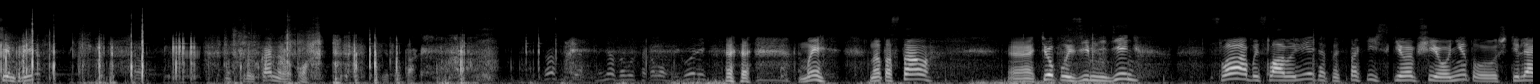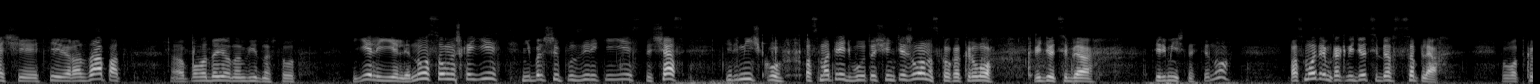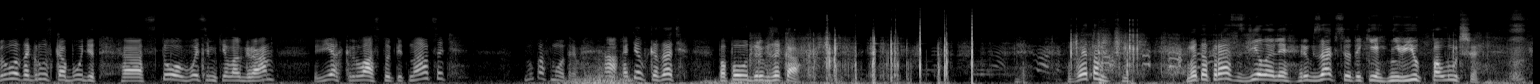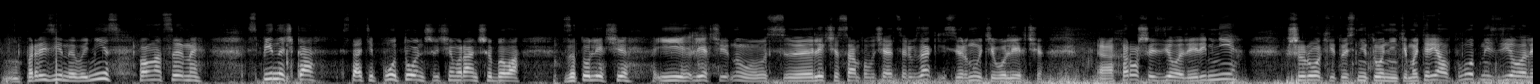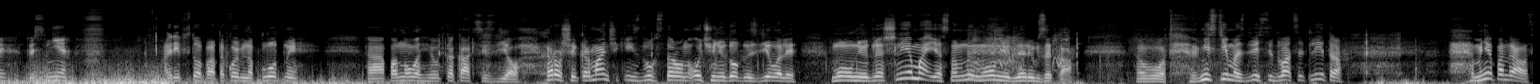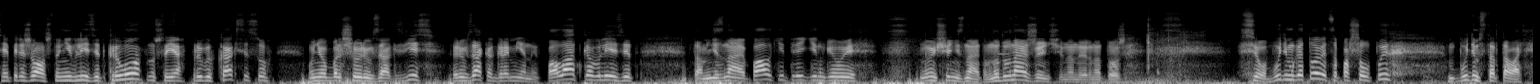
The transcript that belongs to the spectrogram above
Всем привет. Сейчас настрою камеру. О, где-то так. Здравствуйте, меня зовут Соколов Григорий. Мы на Тостау. Э, Теплый зимний день. Слабый, слабый ветер, то есть практически вообще его нету. Штилящий северо-запад. Э, По водоемам видно, что вот еле-еле. Но солнышко есть, небольшие пузырики есть. Сейчас термичку посмотреть будет очень тяжело, насколько крыло ведет себя в термичности. Но посмотрим, как ведет себя в соплях. Вот, крыло загрузка будет э, 108 килограмм, верх крыла 115. Ну, посмотрим. А, хотел сказать по поводу рюкзака. В этом, в этот раз сделали рюкзак все-таки не вьюг получше. Прорезиновый низ полноценный. Спиночка, кстати, потоньше, чем раньше была. Зато легче и легче, ну, э, легче сам получается рюкзак и свернуть его легче. А, Хорошие сделали ремни широкие, то есть не тоненькие. Материал плотный сделали, то есть не рипстоп, а такой именно плотный а, по аналогии вот как Акси сделал. Хорошие карманчики с двух сторон. Очень удобно сделали молнию для шлема и основную молнию для рюкзака. Вот. Вместимость 220 литров. Мне понравилось. Я переживал, что не влезет крыло, потому что я привык к Аксису. У него большой рюкзак. Здесь рюкзак огроменный. Палатка влезет. Там, не знаю, палки трекинговые. Ну, еще не знаю, там надувная женщина, наверное, тоже. Все, будем готовиться. Пошел пых. Будем стартовать.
